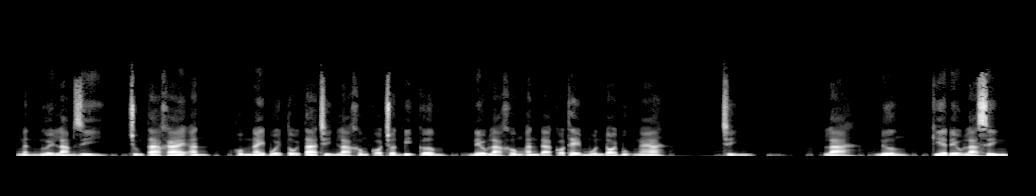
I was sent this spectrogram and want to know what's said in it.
ngẩn người làm gì, chúng ta khai ăn, hôm nay buổi tối ta chính là không có chuẩn bị cơm, nếu là không ăn đã có thể muốn đói bụng Nga. Chính là, nương, kia đều là sinh,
